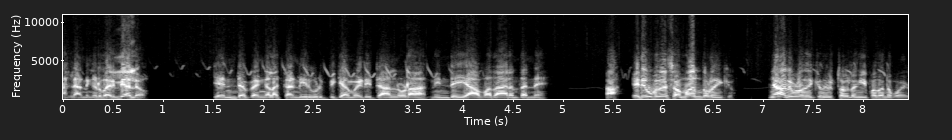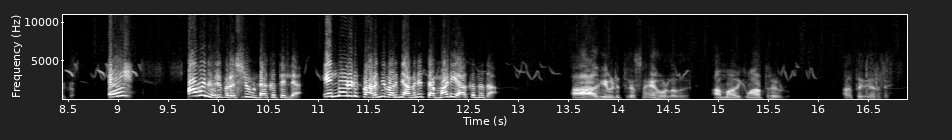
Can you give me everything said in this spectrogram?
അല്ലാണ്ട് ഇങ്ങോട്ട് വരില്ലല്ലോ. എന്റെ പെങ്ങളെ കണ്ണീര് കുടിപ്പിക്കാൻ വേണ്ടിയിട്ടാണല്ലോടാ നിന്റെ ഈ അവതാരം തന്നെ. ആ ഇനി ഉപദേശം അമ്മാൻ തുടങ്ങിക്കോ. ഞാൻ ഇവിടെ നിൽക്കുന്ന ഇഷ്ടമില്ലെങ്കിൽ ഇപ്പൊ തന്നെ പോയേക്കാം. ഏ അവൻ ഒരു പ്രശ്നം ഉണ്ടാക്കത്തില്ല. എല്ലാവരോടും പറഞ്ഞു പറഞ്ഞു അവനെ തെമ്മാടിയാക്കുന്നതാ. ആകെ ഇവിടുത്തെ സ്നേഹമുള്ളത് അമ്മാവിക്ക് മാത്രമേ ഉള്ളൂ. അത് കയറട്ടെ.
